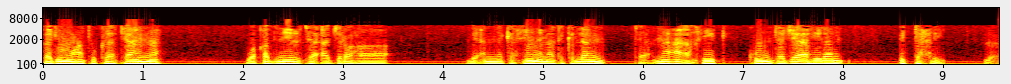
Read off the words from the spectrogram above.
فجمعتك تامة وقد نلت أجرها لأنك حينما تكلمت مع أخيك كنت جاهلا بالتحريم. نعم.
